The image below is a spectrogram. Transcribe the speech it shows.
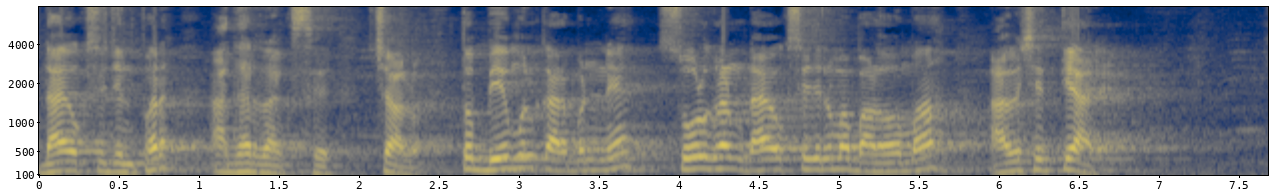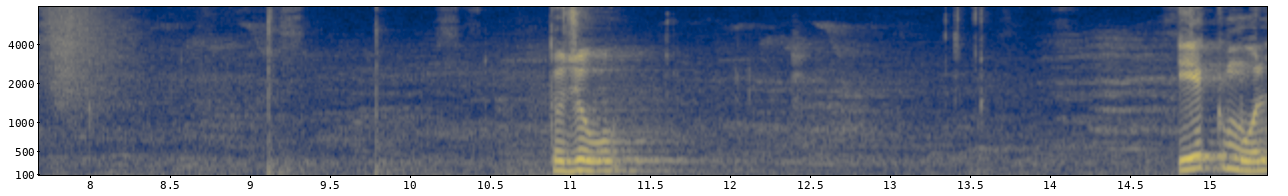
ડાયોક્સિજન પર આધાર રાખશે. ચાલો. તો બે મૂલ કાર્બનને સોળ ગ્રામ ડાયોક્સિજનમાં બાળવામાં આવે છે ત્યારે. તો જુઓ એક મોલ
